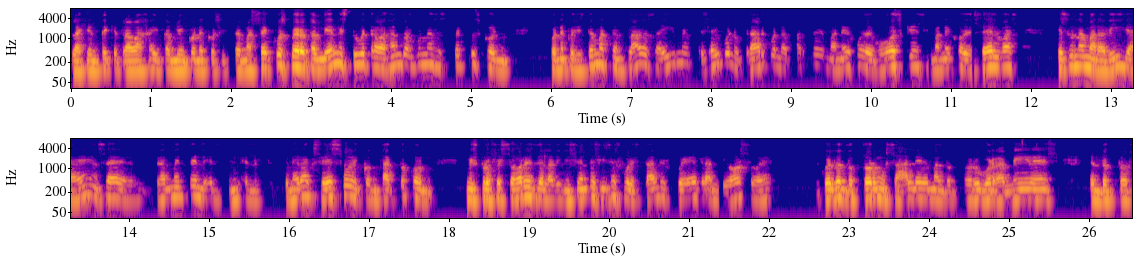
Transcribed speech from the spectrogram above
la gente que trabaja ahí también con ecosistemas secos, pero también estuve trabajando algunos aspectos con, con ecosistemas templados. Ahí me empecé a involucrar con la parte de manejo de bosques y manejo de selvas, es una maravilla, ¿eh? O sea, realmente tener acceso y contacto con mis profesores de la División de Ciencias Forestales fue grandioso, ¿eh? Recuerdo al doctor Musale, al doctor Hugo Ramírez, el doctor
